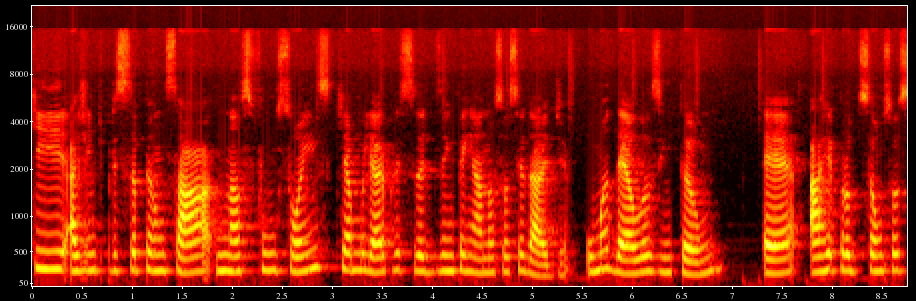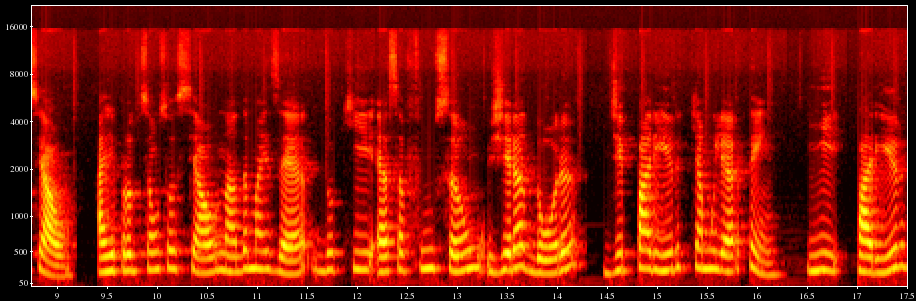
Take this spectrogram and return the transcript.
que a gente precisa pensar nas funções que a mulher precisa desempenhar na sociedade. Uma delas, então, é a reprodução social a reprodução social nada mais é do que essa função geradora de parir que a mulher tem. E parir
